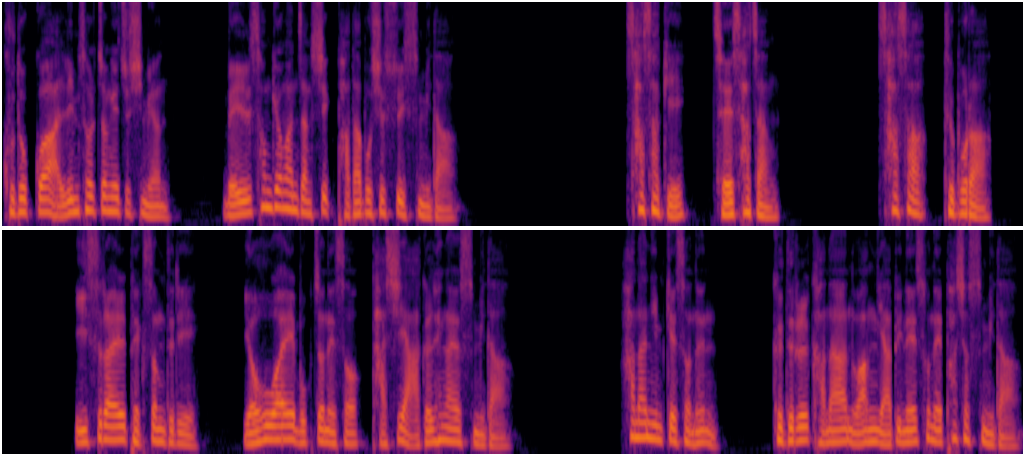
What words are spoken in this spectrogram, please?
구독과 알림 설정해 주시면 매일 성경 한 장씩 받아보실 수 있습니다. 사사기 제4장 사사 드보라 이스라엘 백성들이 여호와의 목전에서 다시 악을 행하였습니다. 하나님께서는 그들을 가나안 왕 야빈의 손에 파셨습니다.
